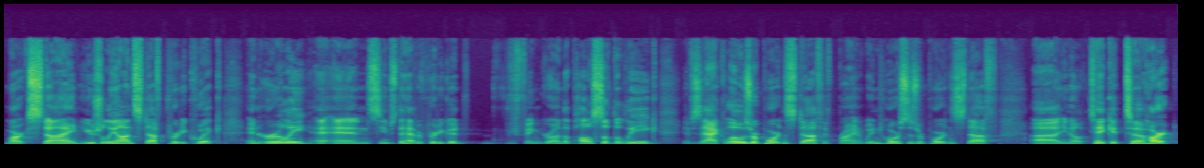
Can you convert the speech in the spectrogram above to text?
Marc Stein, usually on stuff pretty quick and early, and, and seems to have a pretty good finger on the pulse of the league. If Zach Lowe's reporting stuff, if Brian Windhorst is reporting stuff, uh, you know, take it to heart.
